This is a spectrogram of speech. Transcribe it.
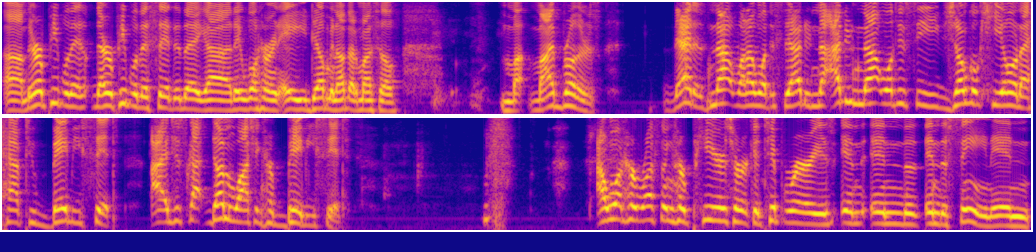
um, there are people that there are people that said that they uh, they want her in AEW, and I thought to myself, my, my brothers, that is not what I want to see. I do not I do not want to see Jungle Kyona have to babysit. I just got done watching her babysit. I want her wrestling her peers, her contemporaries in in the in the scene. And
